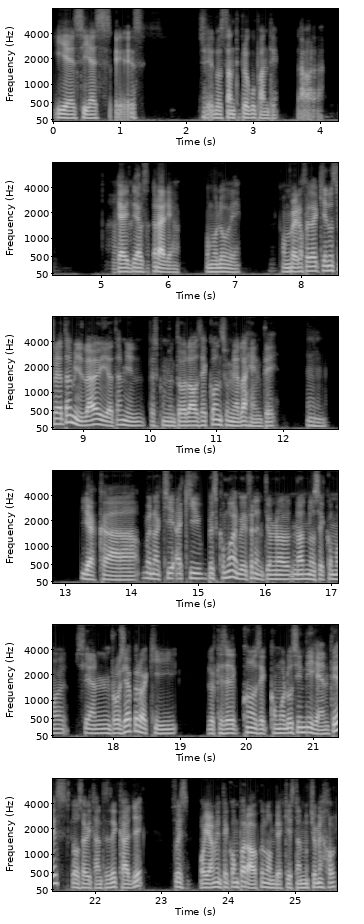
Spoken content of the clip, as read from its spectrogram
Y es, sí, es, es, es bastante preocupante, la verdad. Ah, ¿Qué hay de Australia? ¿Cómo lo ve? ¿Cómo- Bueno, pues aquí en Australia también la bebida también, pues como en todos lados se consume a la gente. Ujú. Y acá, bueno, aquí, aquí pues como algo diferente, uno, no, no sé cómo sea en Rusia, pero aquí lo que se conoce como los indigentes, los habitantes de calle, pues obviamente comparado a Colombia aquí están mucho mejor,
